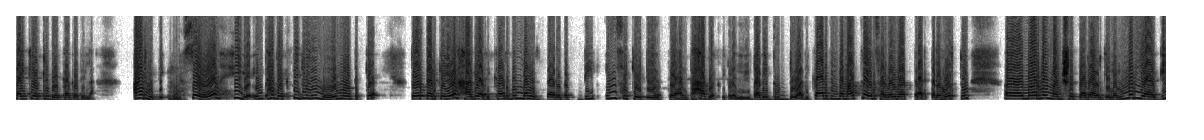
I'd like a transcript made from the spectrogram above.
ಸೈಕಿಯಾಟ್ರಿ ಬೇಕಾಗೋದಿಲ್ಲ. ಆ ರೀತಿ. ಸೊ ಹೀಗೆ ಇಂತಹ ವ್ಯಕ್ತಿಗಳು ಮೇಲ್ನೋಟಕ್ಕೆ ತೋರ್ಪಡಿಕೆಗೆ ಹಾಗೆ ಅಧಿಕಾರದಿಂದ ಇರ್ತಾರೆ ಬಟ್ ಡೀಪ್ ಇನ್ಸೆಕ್ಯೂರಿಟಿ ಇರುತ್ತೆ ಅಂತಹ ವ್ಯಕ್ತಿಗಳಲ್ಲಿ. ಬರೀ ದುಡ್ಡು, ಅಧಿಕಾರದಿಂದ ಮಾತ್ರ ಅವರು ಸರ್ವೈವ್ ಆಗ್ತಾ ಇರ್ತಾರೆ. ಹೊರತು ನಾರ್ಮಲ್ ಮನುಷ್ಯ ತರ ಅವ್ರಿಗೆ ನೆಮ್ಮದಿಯಾಗಿ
